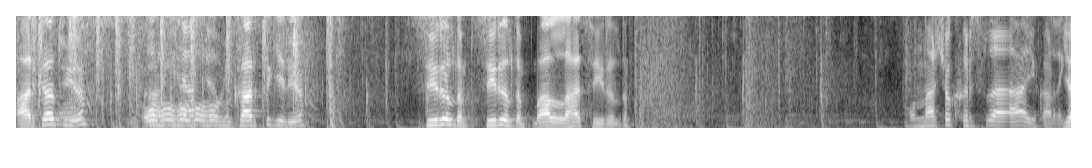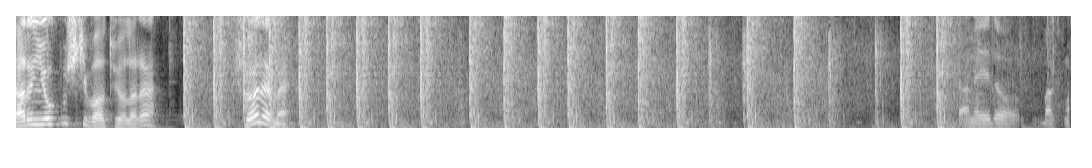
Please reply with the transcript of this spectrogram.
Arka atıyor. Oh oh oh oh, oh yukarısı geliyor. Sıyrıldım, sıyrıldım. Vallahi sıyrıldım. Onlar çok hırslı ha yukarıdaki. Yarın yokmuş gibi atıyorlar ha. Şöyle mi? Tane yedi o. Bakma.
